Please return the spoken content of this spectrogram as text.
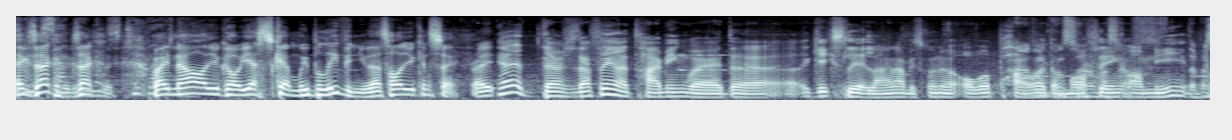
Exactly, exactly. Right now, you go, yes, Skem, we believe in you. That's all you can say, right? Yeah, there's definitely a timing where the Geek Slate lineup is going to overpower the Morphling Omni, but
